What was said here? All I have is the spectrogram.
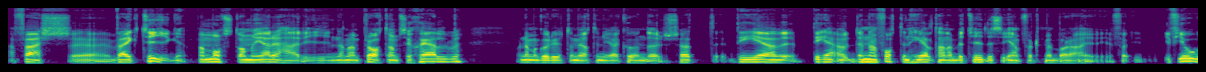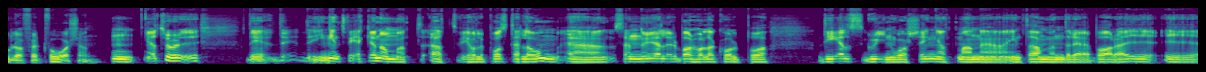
affärsverktyg. Man måste ha med det här i när man pratar om sig själv och när man går ut och möter nya kunder. Så att det, det, den har fått en helt annan betydelse jämfört med bara för, i fjol och för två år sedan. Mm, jag tror det, det, det, är ingen tvekan om att, att vi håller på att ställa om. Eh, sen nu gäller det bara att hålla koll på dels greenwashing, att man eh, inte använder det bara i, i,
